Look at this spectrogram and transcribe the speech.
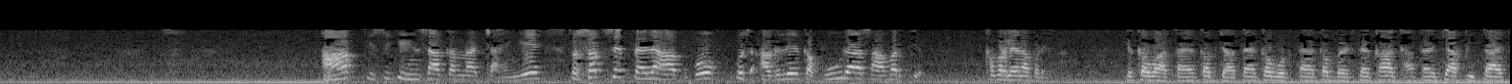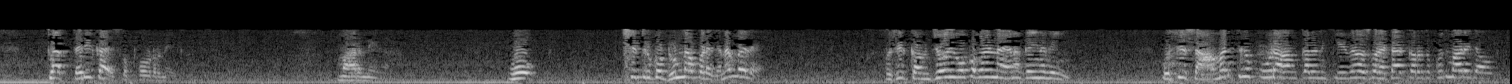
आप किसी की हिंसा करना चाहेंगे तो सबसे पहले आपको उस अगले का पूरा सामर्थ्य खबर लेना पड़ेगा। ये कब आता है, कब जाता है, कब उठता है, कब बैठता है, कहाँ खाता है, क्या पीता है, क्या तरीका है इसको फोड़ने का, मारने का। वो छिद्र को ढूंढना पड़ेगा ना पहले। उसकी कमज़ोरी को पकड़ना है ना कहीं ना कहीं। उसी सामर्थ्य को पूरा अंकलन किए बिना उस पर अटैक करो तो खुद मारे जाओगे।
